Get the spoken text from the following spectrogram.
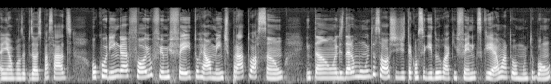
em alguns episódios passados, o Coringa foi um filme feito realmente para atuação. Então, eles deram muita sorte de ter conseguido o Joaquim Fênix, que é um ator muito bom.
